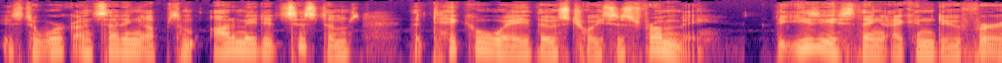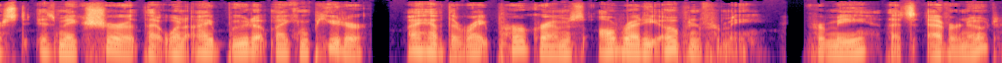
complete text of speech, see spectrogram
is to work on setting up some automated systems that take away those choices from me. The easiest thing I can do first is make sure that when I boot up my computer, I have the right programs already open for me. For me, that's Evernote,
